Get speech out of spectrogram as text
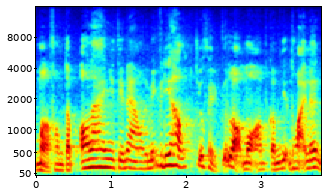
mở phòng tập online như thế nào thì mình phải đi học, chứ không phải cứ lọ mọ cầm điện thoại lên.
